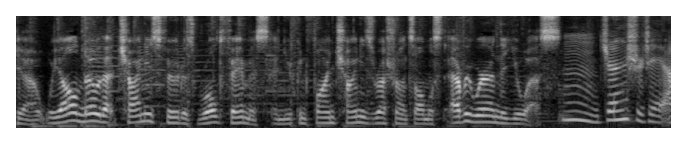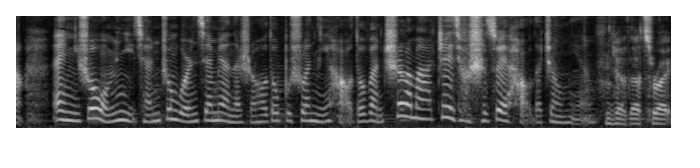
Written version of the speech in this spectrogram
Yeah, we all know that Chinese food is world famous, and you can find Chinese restaurants almost everywhere in the U.S. 嗯，真是这样。哎，你说我们以前中国人见面的时候都不说你好，都问吃了吗？这就是最好的证明。Yeah, that's right.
